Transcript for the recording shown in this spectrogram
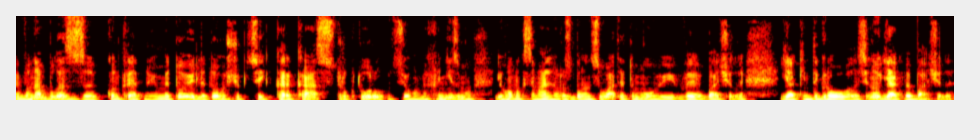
вона була з конкретною метою для того, щоб цей каркас, структуру цього механізму його максимально розбалансувати. Тому і ви бачили, як інтегровувалися. Ну, як ви бачили,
